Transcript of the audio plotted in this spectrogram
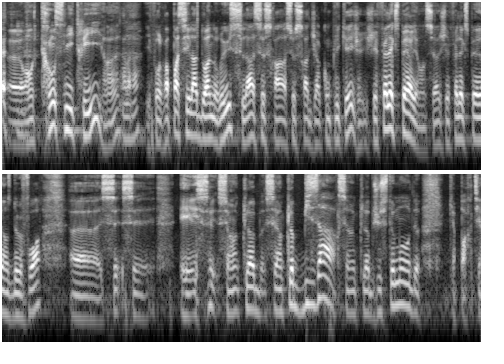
euh, en Transnistrie. hein. Voilà. Il faudra passer la douane russe. Là, ce sera, ce sera déjà compliqué. J'ai fait l'expérience. hein. J'ai fait l'expérience deux fois. Euh, et c'est un club, c'est un club bizarre. C'est un club justement de, qui appartient,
